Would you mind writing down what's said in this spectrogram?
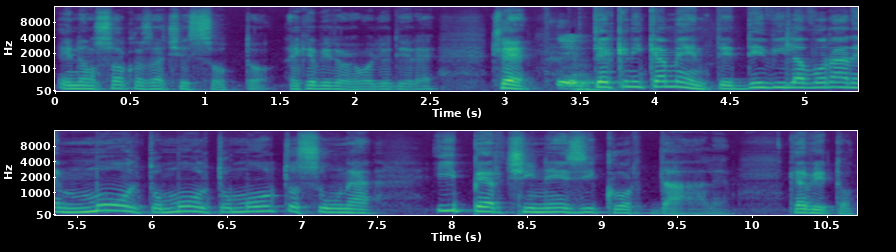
e non so cosa c'è sotto. Hai capito che voglio dire? Cioè, tecnicamente devi lavorare molto, molto, molto su una ipercinesi cordale. Capito?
